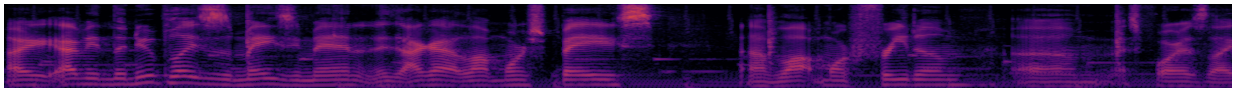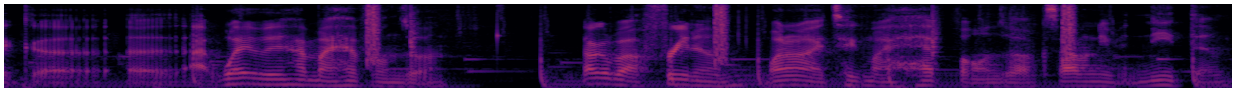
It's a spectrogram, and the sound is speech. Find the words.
I, I mean, the new place is amazing, man. I got a lot more space, a lot more freedom. Um, as far as like, uh, uh, wait, wait, have my headphones on. Talk about freedom. Why don't I take my headphones off? Cause I don't even need them.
